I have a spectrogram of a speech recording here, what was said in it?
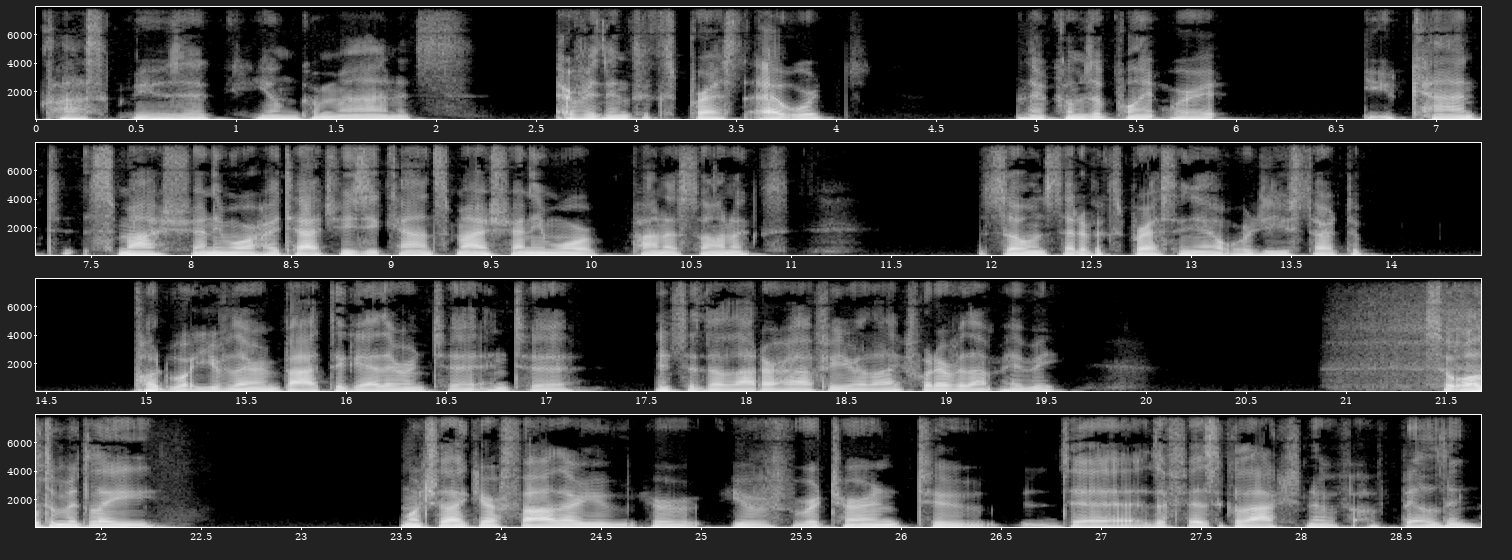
classic music, younger man, it's everything's expressed outwards, and there comes a point where it, you can't smash any more Hitachis, you can't smash any more Panasonics. So instead of expressing outward, you start to put what you've learned back together into into into the latter half of your life, whatever that may be. So ultimately, much like your father, you you're, you've returned to the the physical action of, of building,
